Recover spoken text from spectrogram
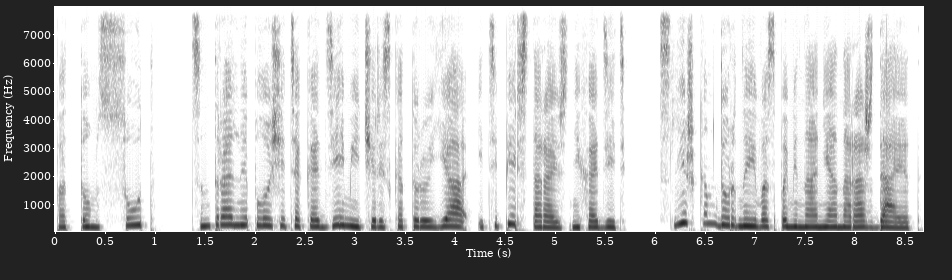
Потом суд, центральная площадь Академии, через которую я и теперь стараюсь не ходить. Слишком дурные воспоминания она рождает.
